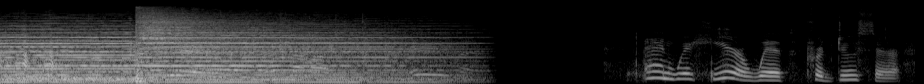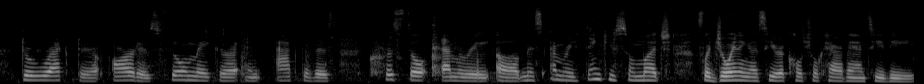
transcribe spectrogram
producer, director, artist, filmmaker, and activist Crystal Emery. Uh, Miss Emery, thank you so much for joining us here at Cultural Caravan TV.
